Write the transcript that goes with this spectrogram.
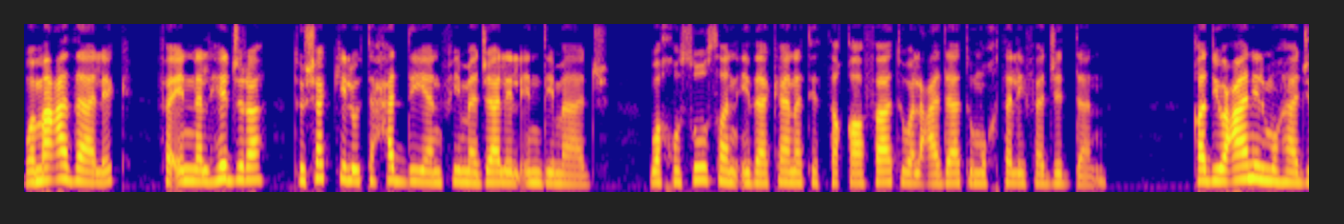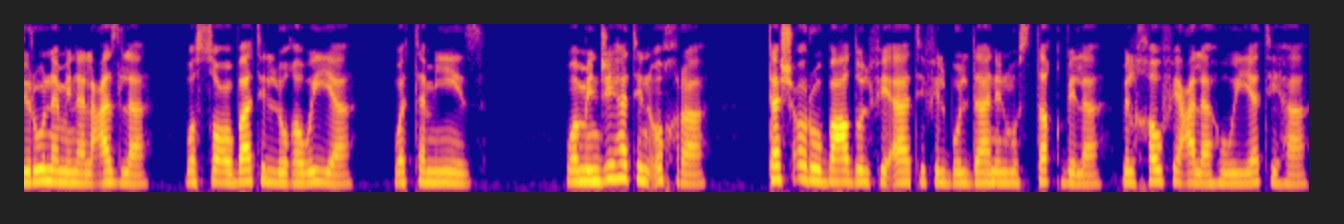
ومع ذلك فإن الهجرة تشكل تحديًا في مجال الاندماج، وخصوصًا إذا كانت الثقافات والعادات مختلفة جدًا. قد يعاني المهاجرون من العزلة والصعوبات اللغوية والتمييز. ومن جهة أخرى تشعر بعض الفئات في البلدان المستقبلة بالخوف على هويتها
